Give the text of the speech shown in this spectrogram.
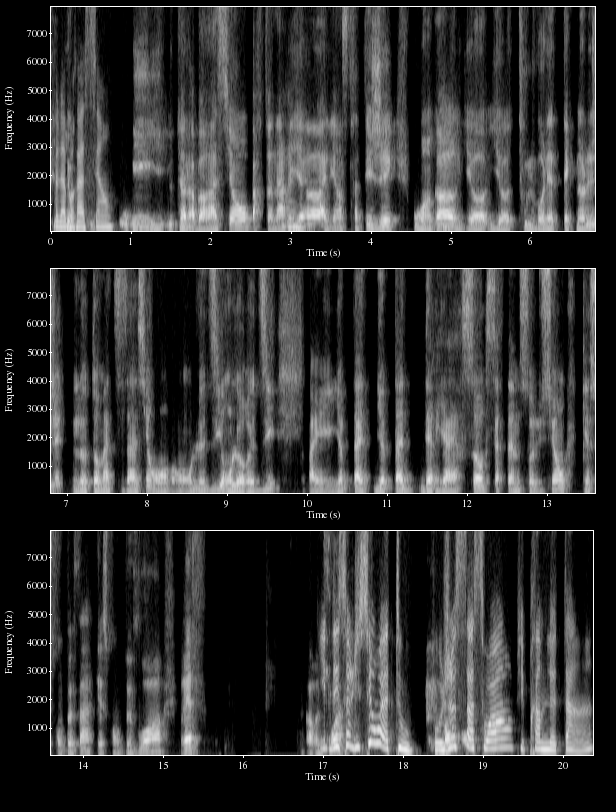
Collaboration. oui, collaboration, partenariat, alliance stratégique ou encore il y, a, il y a tout le volet technologique, l'automatisation. On, le dit, on le redit. Ben, il y a peut-être peut derrière ça certaines solutions qu'est-ce qu'on peut faire, qu'est-ce qu'on peut voir. Bref. Il y a des solutions à tout. Il faut juste s'asseoir puis prendre le temps hein,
